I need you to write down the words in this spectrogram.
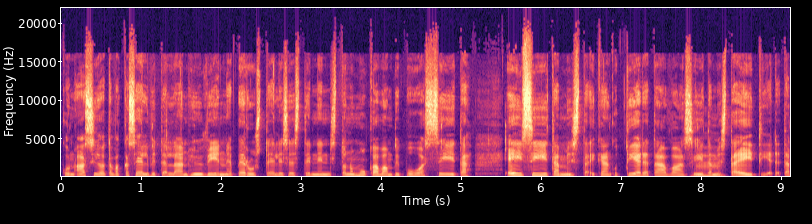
kun asioita vaikka selvitellään hyvin ja perusteellisesti, niin on mukavampi puhua siitä, ei siitä, mistä ikään kuin tiedetään, vaan siitä, mm. mistä ei tiedetä.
